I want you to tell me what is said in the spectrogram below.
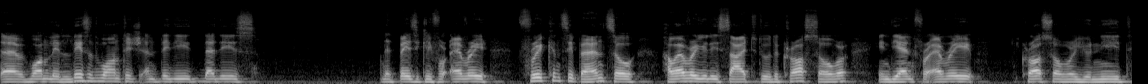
uh, one little disadvantage and that is that basically for every frequency band, so however you decide to do the crossover, in the end for every crossover you need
